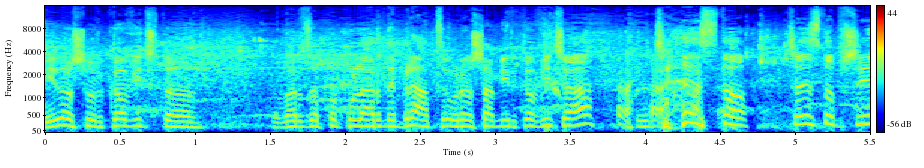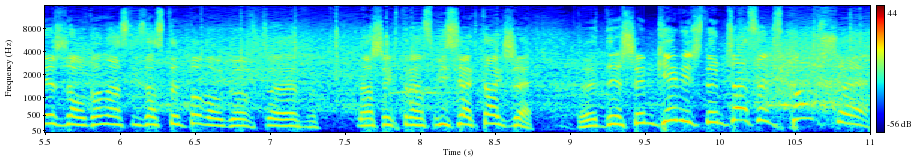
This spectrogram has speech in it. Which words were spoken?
Milosz Urkowicz to, to bardzo popularny brat Urosza Mirkowicza. Często, często przyjeżdżał do nas i zastępował go w, w naszych transmisjach także. Szymkiewicz tymczasem w kontrze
